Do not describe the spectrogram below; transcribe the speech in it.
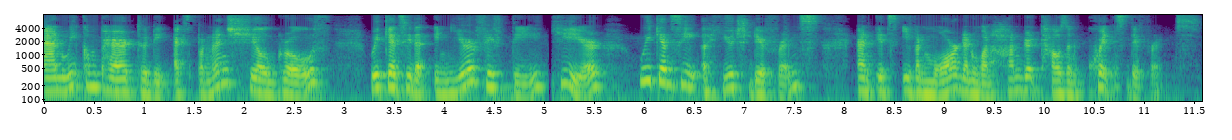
and we compare to the exponential growth, we can see that in year 50, here, we can see a huge difference, and it's even more than 100,000 quids difference.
